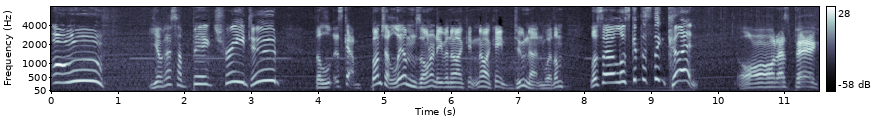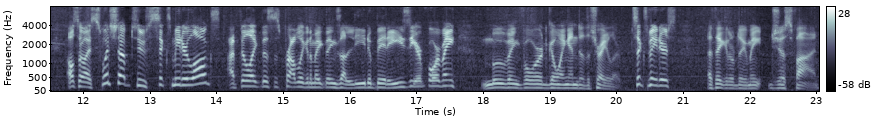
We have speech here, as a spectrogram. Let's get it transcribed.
Oof! Yo, that's a big tree, dude. The, it's got a bunch of limbs on it, even though I can't, no, I can't do nothing with them. Let's uh, let's get this thing cut. Oh, that's big. Also, I switched up to six meter logs. I feel like this is probably gonna make things a little bit easier for me moving forward going into the trailer. Six meters, I think it'll do me just fine.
